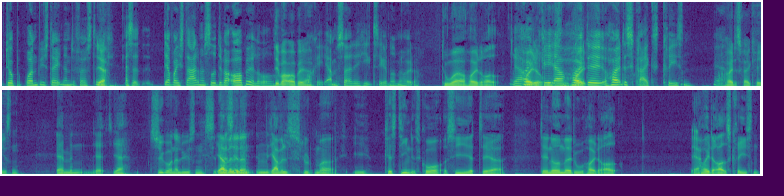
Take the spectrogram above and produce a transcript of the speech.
det var på Brøndby Stadion det første, Ja. ikke? Altså, der hvor I startede med at sidde, det var oppe eller hvad? Det var oppe, ja. Okay, jamen så er det helt sikkert noget med højder. Du er højt red. Ja, Højde- det er højde, højdeskrækskrisen. Ja. Højdeskrækkrisen. Jamen, ja, ja. Psykoanalysen. Jeg, vil, den? jeg vil slutte mig i Kirstines kor og sige, at det er, det er noget med, at du er højt red. Ja. Ja. Højderedskrisen.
